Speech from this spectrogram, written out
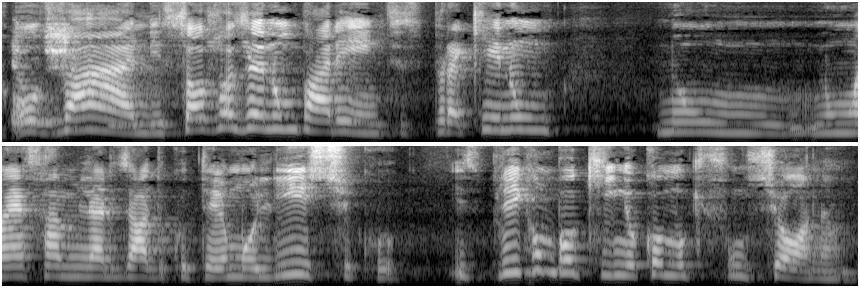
Então, Ô, Vale, só fazendo um parênteses, para quem não não, não é familiarizado com o termo holístico, explica um pouquinho como que funciona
